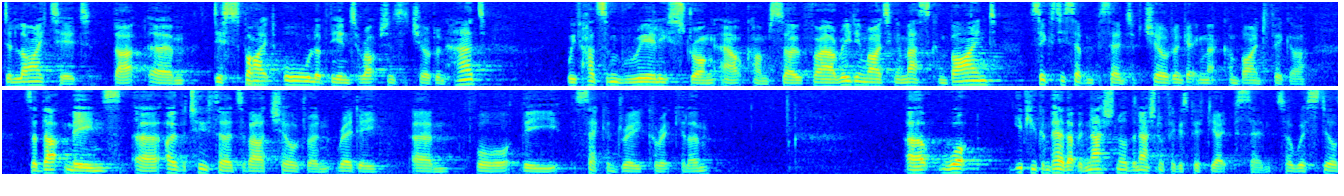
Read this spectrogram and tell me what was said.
delighted that um, despite all of the interruptions the children had, we've had some really strong outcomes. So for our reading, writing and maths combined, 67% of children getting that combined figure. So that means uh, over two-thirds of our children ready um, for the secondary curriculum. Uh, what if you compare that with national, the national figure is 58%, so we're still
